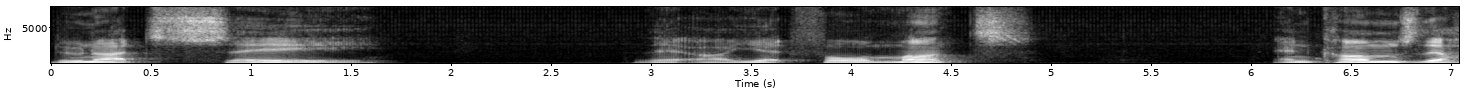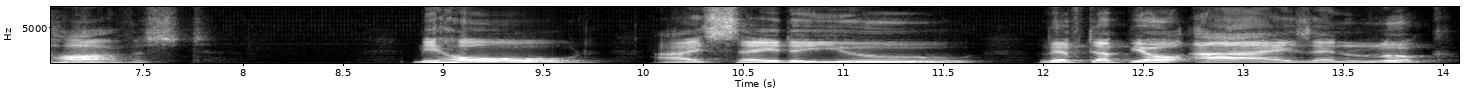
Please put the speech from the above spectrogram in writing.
Do not say there are yet four months and comes the harvest. Behold, I say to you, lift up your eyes and look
